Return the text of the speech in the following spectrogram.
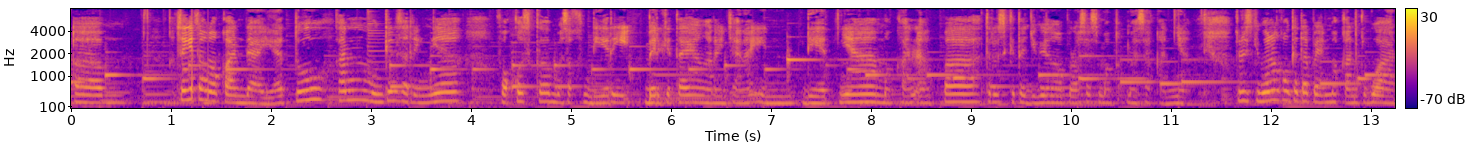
Um, ketika kita melakukan diet tuh kan mungkin seringnya fokus ke masak sendiri biar kita yang ngerencanain dietnya makan apa terus kita juga yang proses masakannya. Terus gimana kalau kita pengen makan keluar?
